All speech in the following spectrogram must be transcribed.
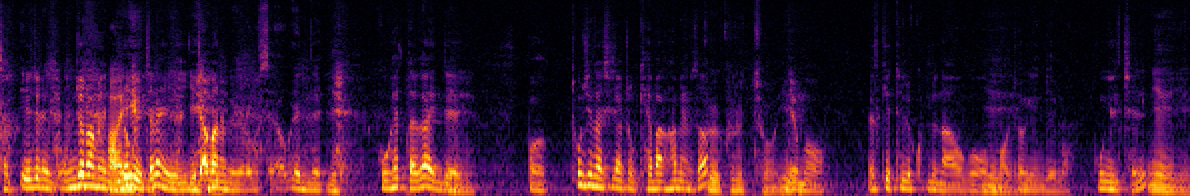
자- 예전에 운전하면 아, 이런 예. 거 있잖아요. 예. 이따만한 거 열어보세요. 그랬는데 예. 그거 했다가 이제 예. 뭐 통신사 시장 좀 개방하면서 그 그렇죠. 예. 이제 뭐 SK텔레콤도 나오고 예. 뭐 저기 이제 뭐 017, 예, 예.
